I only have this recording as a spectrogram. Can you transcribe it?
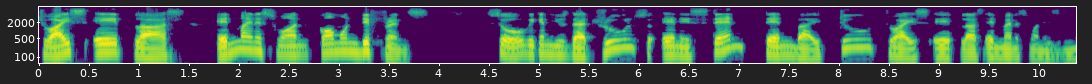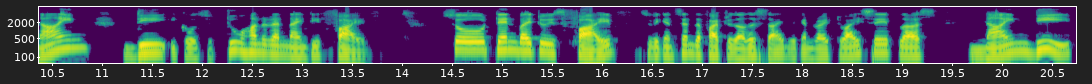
twice a plus n minus 1 common difference. So we can use that rule. So n is 10. 10 by 2 twice a plus n minus 1 is 9. d equals to 295. So 10 by 2 is 5. So we can send the 5 to the other side. We can write twice a plus 9d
